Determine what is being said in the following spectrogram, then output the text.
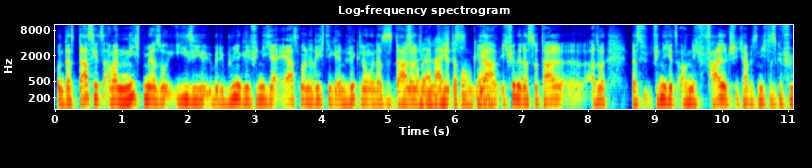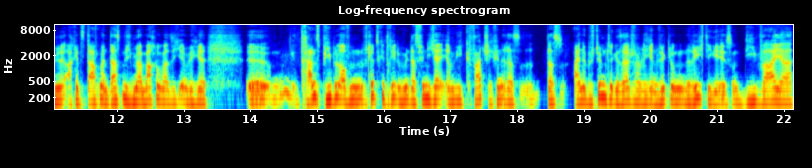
Und dass das jetzt aber nicht mehr so easy über die Bühne geht, finde ich ja erstmal eine richtige Entwicklung und dass es da das Leute eine Erleichterung, jetzt, ja. ja, ich finde das total, äh, also das finde ich jetzt auch nicht falsch. Ich habe jetzt nicht das Gefühl, ach, jetzt darf man das nicht mehr machen, weil sich irgendwelche äh, Trans-People auf den Schlips getreten sind. Das finde ich ja irgendwie Quatsch. Ich finde, dass, dass eine bestimmte gesellschaftliche Entwicklung eine richtige ist und die war ja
